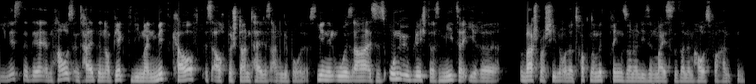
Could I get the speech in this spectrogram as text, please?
Die Liste der im Haus enthaltenen Objekte, die man mitkauft, ist auch Bestandteil des Angebotes. Hier in den USA ist es unüblich, dass Mieter ihre Waschmaschine oder Trockner mitbringen, sondern die sind meistens dann im Haus vorhanden.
